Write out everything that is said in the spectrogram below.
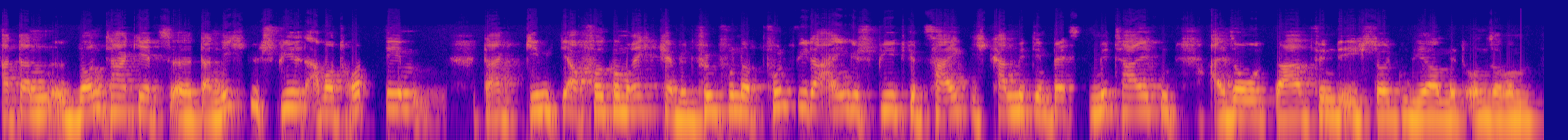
hat dann Sonntag jetzt äh, dann nicht gespielt, aber trotzdem, da gebe ich dir auch vollkommen recht, Kevin, 500 Pfund wieder eingespielt, gezeigt, ich kann mit dem Besten mithalten. Also da finde ich, sollten wir mit unserem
